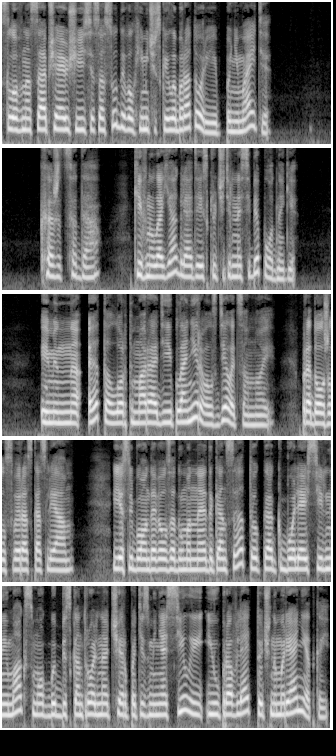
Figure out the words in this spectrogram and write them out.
словно сообщающиеся сосуды в алхимической лаборатории, понимаете? Кажется, да, кивнула я, глядя исключительно себе под ноги. Именно это лорд Маради и планировал сделать со мной, продолжил свой рассказ Лиам. Если бы он довел задуманное до конца, то как более сильный маг смог бы бесконтрольно черпать из меня силы и управлять точно марионеткой.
